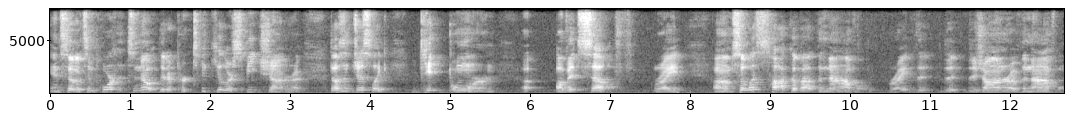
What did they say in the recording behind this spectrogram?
And so it's important to note that a particular speech genre doesn't just like get born uh, of itself, right? Um, so let's talk about the novel, right? The, the, the genre of the novel.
